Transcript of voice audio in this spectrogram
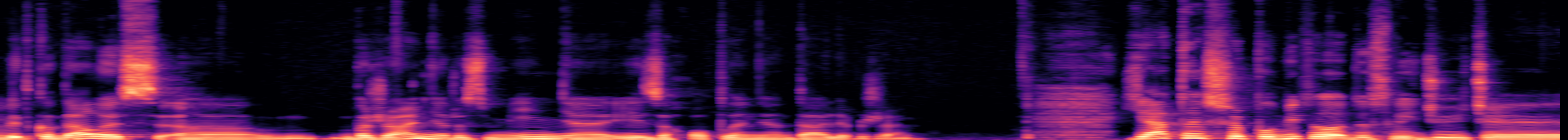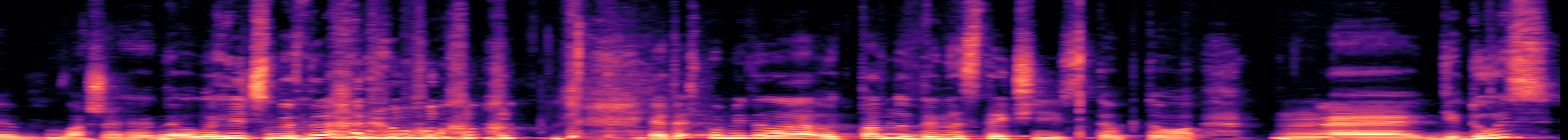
відкладалось бажання, розуміння і захоплення далі вже. Я теж помітила, досліджуючи ваше генеалогічне дерево, я теж помітила от певну династичність. Тобто е, дідусь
